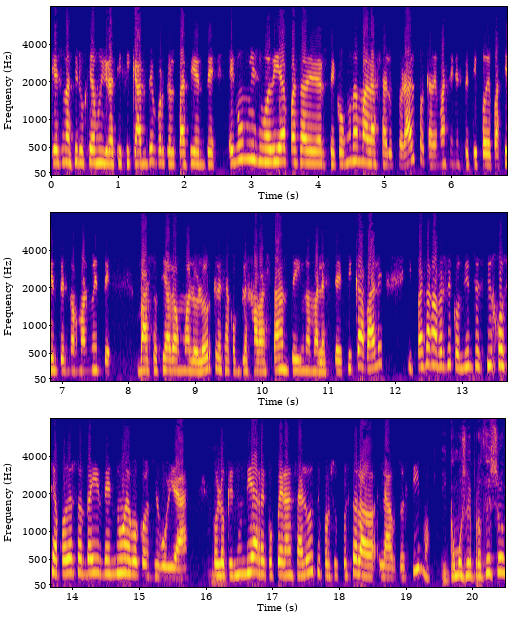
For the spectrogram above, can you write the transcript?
que es una cirugía muy gratificante porque el paciente en un mismo día pasa de verse con una mala salud oral, porque además en este tipo de pacientes normalmente va asociado a un mal olor que les acompleja bastante y una mala estética, ¿vale? Y pasan a verse con dientes fijos y a poder sonreír de nuevo con seguridad, con lo que en un día recuperan salud y por supuesto la, la autoestima. ¿Y cómo es el proceso?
